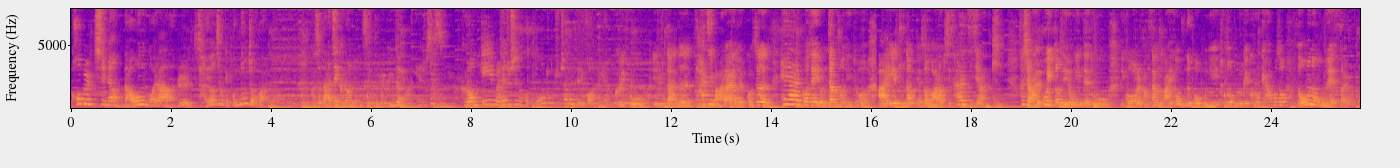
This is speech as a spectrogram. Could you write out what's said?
컵을 치면 나오는 거야를 자연스럽게 본능적으로 알더라고요. 그래서 낮에 그런 연습들을 굉장히 많이 해줬었습니다. 그런 게임을 해주시는 것도 좀 추천을 드릴 것 같아요. 그리고 일단은 하지 말아야 될 것은 해야 할 것의 연장선이죠. 아이의 눈앞에서 말없이 사라지지 않기. 사실 알고 있던 내용인데도 이걸 막상 아이가 웃는 거 보니 저도 모르게 그렇게 하고서 너무너무 후회했어요.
